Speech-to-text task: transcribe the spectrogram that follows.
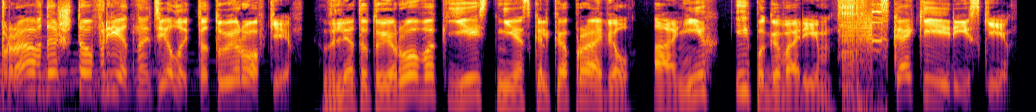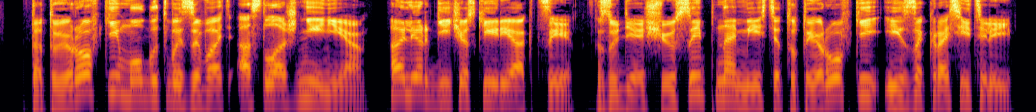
Правда, что вредно делать татуировки? Для татуировок есть несколько правил. О них и поговорим. Какие риски? Татуировки могут вызывать осложнения, аллергические реакции, зудящую сыпь на месте татуировки из-за красителей,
